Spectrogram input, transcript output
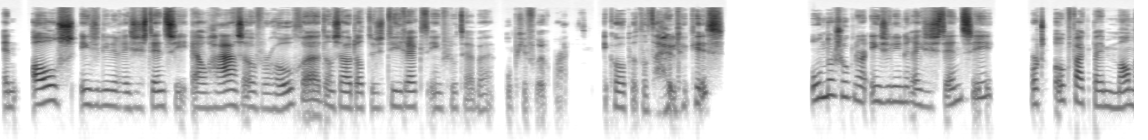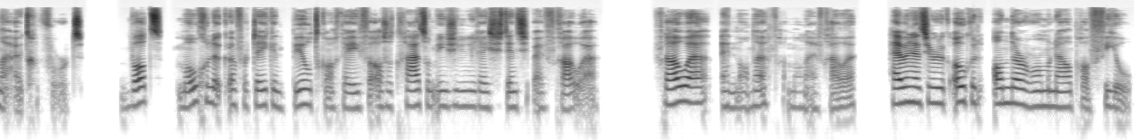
En als insulineresistentie LH zou verhogen, dan zou dat dus direct invloed hebben op je vruchtbaarheid. Ik hoop dat dat duidelijk is. Onderzoek naar insulineresistentie wordt ook vaak bij mannen uitgevoerd, wat mogelijk een vertekend beeld kan geven als het gaat om insulineresistentie bij vrouwen. Vrouwen en mannen, mannen en vrouwen, hebben natuurlijk ook een ander hormonaal profiel.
